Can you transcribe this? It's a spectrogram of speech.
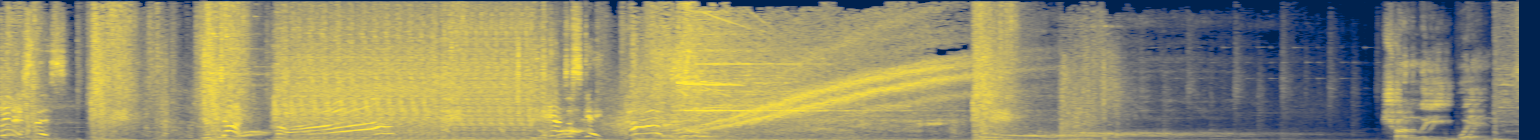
Finish this. You're done. Chun-Li wins.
